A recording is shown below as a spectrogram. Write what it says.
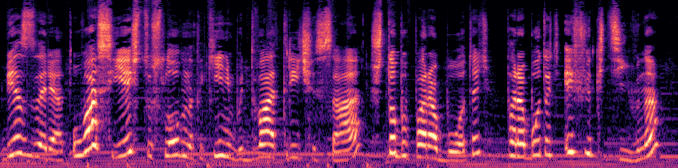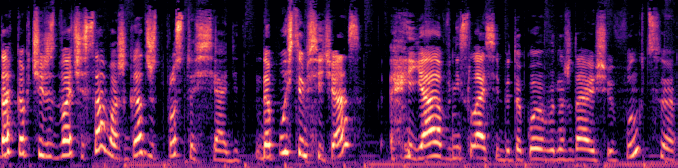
без заряд. У вас есть условно какие-нибудь 2-3 часа, чтобы поработать, поработать эффективно, так как через 2 часа ваш гаджет просто сядет. Допустим, сейчас я внесла себе такую вынуждающую функцию.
